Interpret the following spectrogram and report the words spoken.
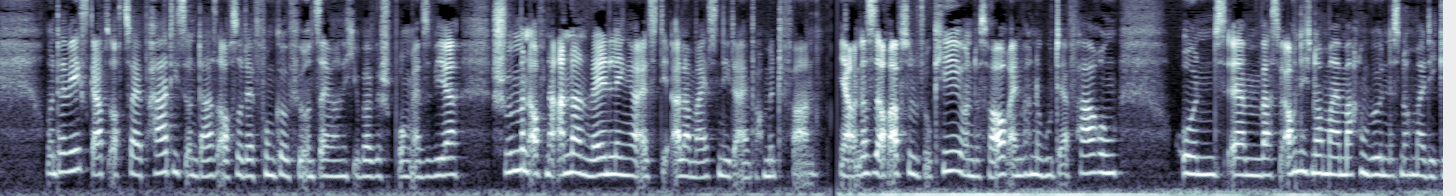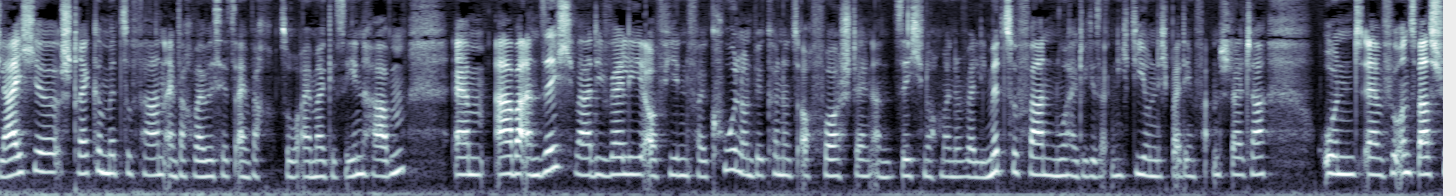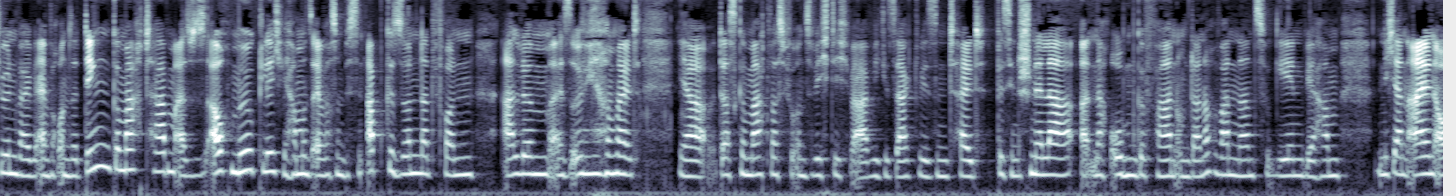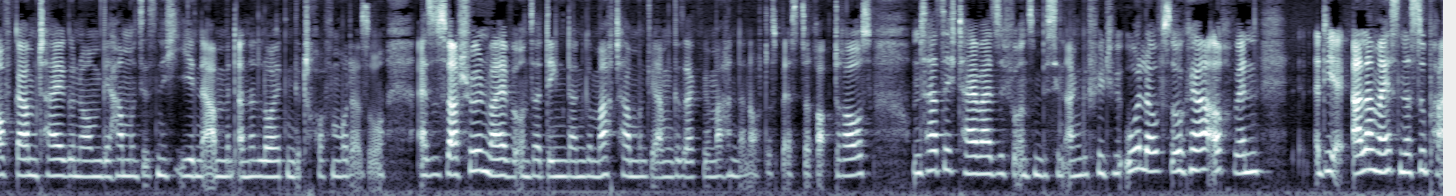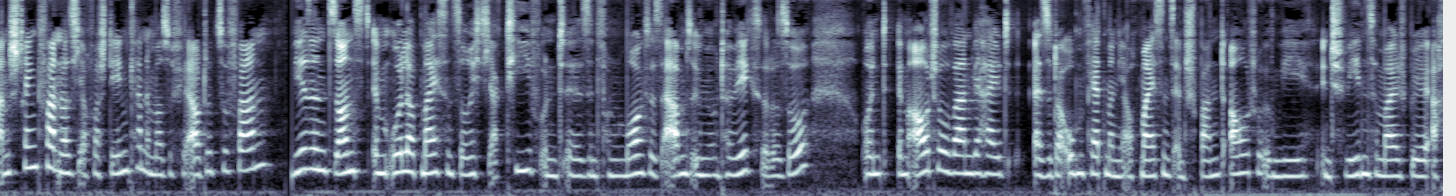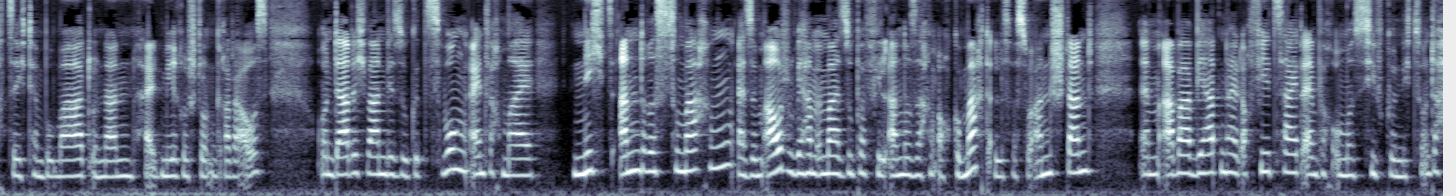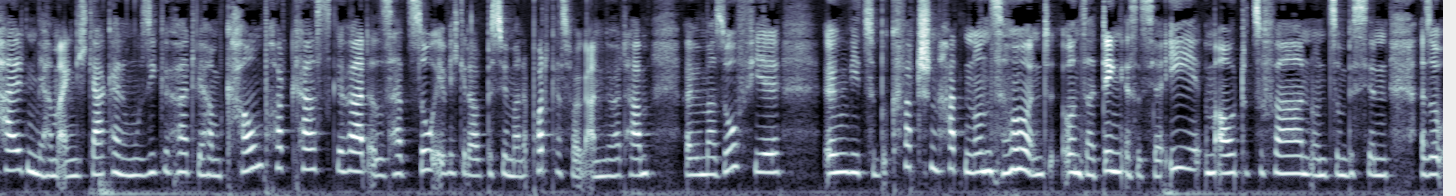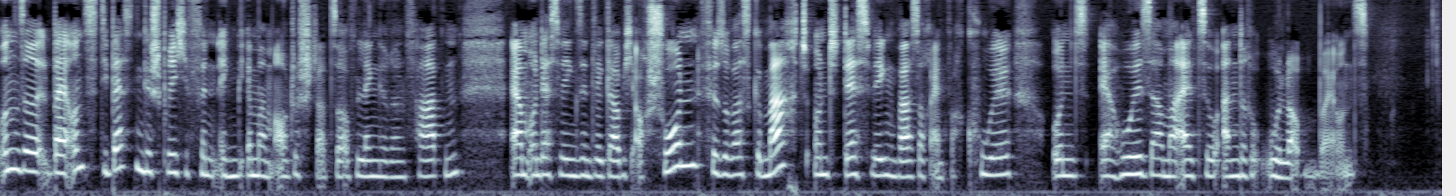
Unterwegs gab es auch zwei Partys und da ist auch so der Funke für uns einfach nicht übergesprungen. Also wir schwimmen auf einer anderen Wellenlänge als die allermeisten, die da einfach mitfahren. Ja, und das ist auch absolut okay und das war auch einfach eine gute Erfahrung. Und ähm, was wir auch nicht nochmal machen würden, ist nochmal die gleiche Strecke mitzufahren, einfach weil wir es jetzt einfach so einmal gesehen haben. Ähm, aber an sich war die Rallye auf jeden Fall cool und wir können uns auch vorstellen, an sich nochmal eine Rallye mitzufahren, nur halt wie gesagt nicht die und nicht bei dem Veranstalter. Und äh, für uns war es schön, weil wir einfach unser Ding gemacht haben. Also es ist auch möglich. Wir haben uns einfach so ein bisschen abgesondert von allem. Also wir haben halt ja das gemacht, was für uns wichtig war. Wie gesagt, wir sind halt ein bisschen schneller nach oben gefahren, um da noch wandern zu gehen. Wir haben nicht an allen Aufgaben teilgenommen. Wir haben uns jetzt nicht jeden Abend mit anderen Leuten getroffen oder so. Also es war schön, weil wir unser Ding dann gemacht haben und wir haben gesagt, wir machen dann auch das Beste draus. Und es hat sich teilweise für uns ein bisschen angefühlt wie Urlaub sogar, auch wenn die allermeisten das super anstrengend fanden, was ich auch verstehen kann, immer so viel Auto zu fahren. Wir sind sonst im Urlaub meistens so richtig aktiv und äh, sind von morgens bis abends irgendwie unterwegs oder so. Und im Auto waren wir halt, also da oben fährt man ja auch meistens entspannt Auto, irgendwie in Schweden zum Beispiel 80 Tempomat und dann halt mehrere Stunden geradeaus. Und dadurch waren wir so gezwungen, einfach mal nichts anderes zu machen. Also im Auto, wir haben immer super viel andere Sachen auch gemacht, alles was so anstand. Ähm, aber wir hatten halt auch viel Zeit einfach, um uns tiefgründig zu unterhalten. Wir haben eigentlich gar keine Musik gehört, wir haben kaum Podcasts gehört. Also es hat so ewig gedauert, bis wir mal eine Podcast-Folge angehört haben, weil wir mal so viel irgendwie zu bequatschen hatten und so. Und unser Ding ist es ja eh, im Auto zu fahren und so ein bisschen, also unsere, bei uns die besten Gespräche finden irgendwie immer im Auto statt, so auf längeren Fahrten. Ähm, und deswegen sind wir, glaube ich, auch schon für sowas gemacht und deswegen war es auch einfach cool und erholsamer als so andere Urlaube bei uns.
